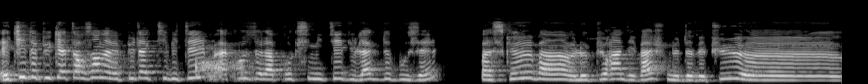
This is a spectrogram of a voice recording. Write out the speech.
et qui depuis 14 ans n'avait plus d'activité à cause de la proximité du lac de Bouzet, parce que ben, le purin des vaches ne devait plus euh,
